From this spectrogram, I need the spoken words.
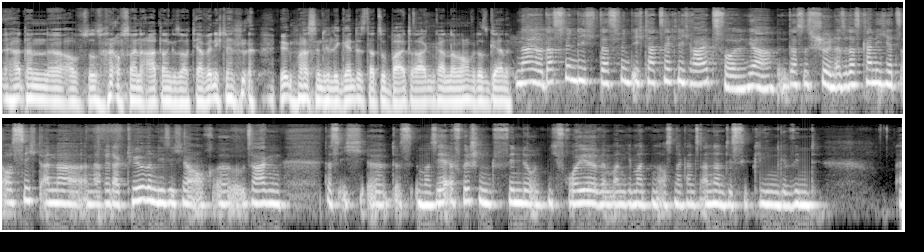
er hat dann äh, auf, so, auf seine Art dann gesagt, ja, wenn ich denn irgendwas Intelligentes dazu beitragen kann, dann machen wir das gerne. Nein, das finde ich, das ich tatsächlich reizvoll. Ja, das ist schön. Also das kann ich jetzt aus Sicht einer, einer Redakteurin, die sich ja auch äh, sagen, dass ich äh, das immer sehr erfrischend finde und mich freue, wenn man jemanden aus einer ganz anderen Disziplin gewinnt, äh,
